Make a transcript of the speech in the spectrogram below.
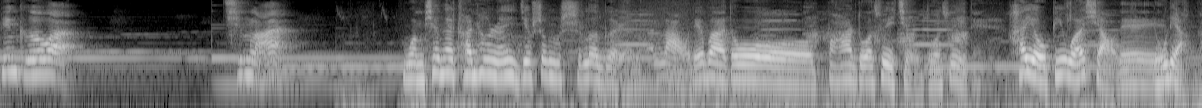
并给我青兰。我们现在传承人已经剩十来个人了，老的吧都八十多岁、九十多岁的，还有比我小的有两个。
